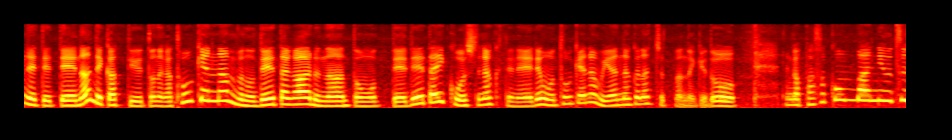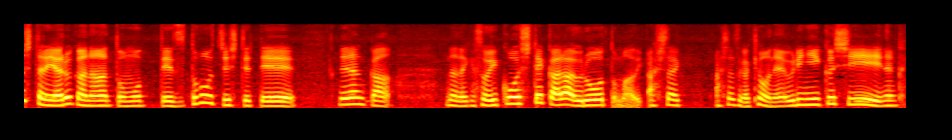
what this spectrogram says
ねててなんでかっていうとなんか刀剣乱舞のデータがあるなと思ってデータ移行してなくてねでも刀剣乱舞やんなくなっちゃったんだけどなんかパソコン版に移したらやるかなと思ってずっと放置しててでなんかなんだっけそう移行してから売ろうとまあ明日明日とか今日ね売りに行くしなんか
